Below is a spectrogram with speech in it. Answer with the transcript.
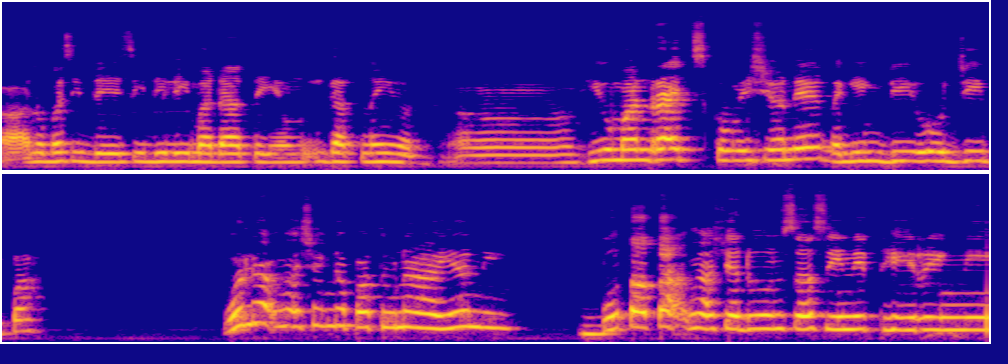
uh, ano ba si, De, si Dilima dati yung igat na yun. Uh, Human Rights Commissioner, naging DOJ pa. Wala nga siyang napatunayan eh. Butata nga siya doon sa Senate hearing ni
